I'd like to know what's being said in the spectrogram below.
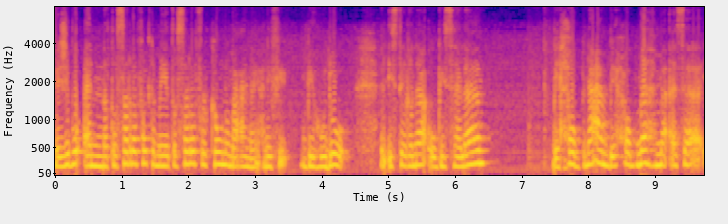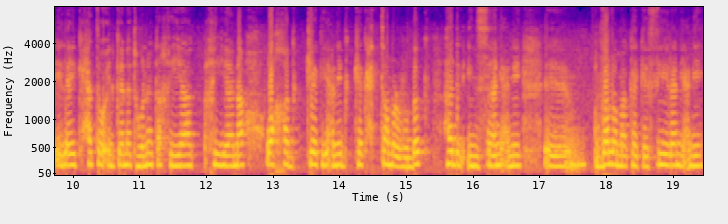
يجب أن نتصرف كما يتصرف الكون معنا يعني في بهدوء. الاستغناء بسلام بحب نعم بحب مهما أساء إليك حتى وإن كانت هناك خيانة واخا بكاك يعني بكاك حتى مرضك. هذا الإنسان يعني ظلمك كثيرا يعني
